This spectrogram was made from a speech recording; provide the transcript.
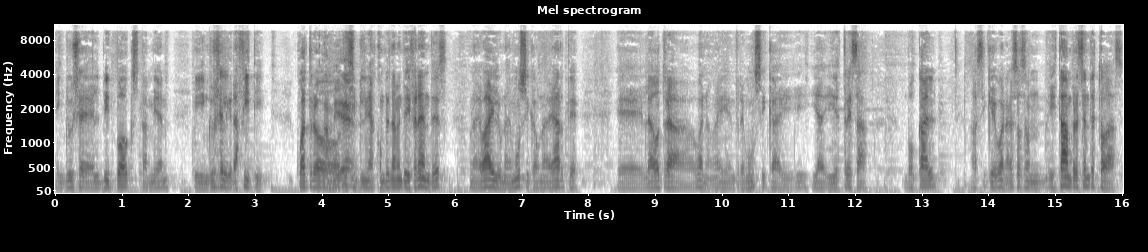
incluye el beatbox también, e incluye el graffiti. Cuatro También. disciplinas completamente diferentes, una de baile, una de música, una de arte, eh, la otra, bueno, ahí entre música y, destreza vocal. Así que bueno, esas son, y estaban presentes todas.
